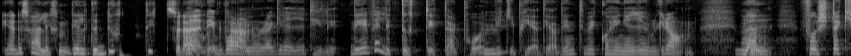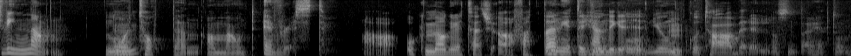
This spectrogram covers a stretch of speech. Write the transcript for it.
är det så här liksom, det är lite duttigt sådär? Nej, det är 75? bara några grejer till. Det är väldigt duttigt där på Wikipedia. Det är inte mycket att hänga i julgran. Men första kvinnan når toppen av Mount Everest. Ja, och Margaret Thatcher, ja fattar. Hon heter Junko, grejer. Junko Taber eller något sånt där hette hon.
